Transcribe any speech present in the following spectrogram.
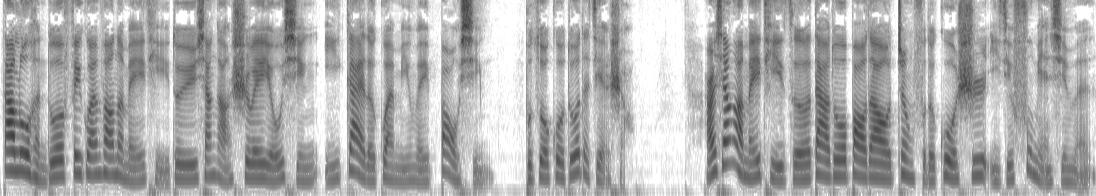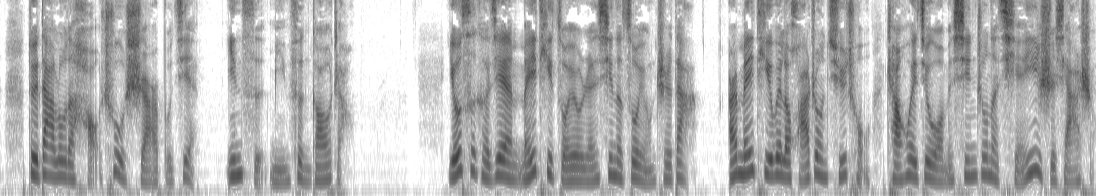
大陆很多非官方的媒体对于香港示威游行一概的冠名为“暴行”，不做过多的介绍；而香港媒体则大多报道政府的过失以及负面新闻，对大陆的好处视而不见，因此民愤高涨。由此可见，媒体左右人心的作用之大。而媒体为了哗众取宠，常会就我们心中的潜意识下手。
